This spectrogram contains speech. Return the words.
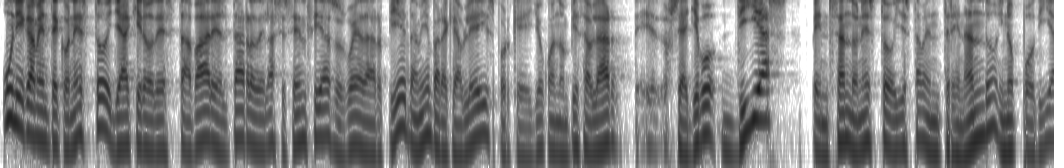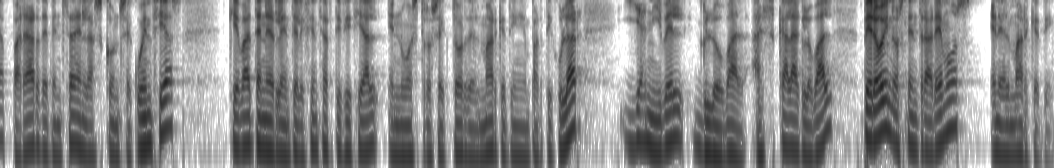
Únicamente con esto ya quiero destapar el tarro de las esencias, os voy a dar pie también para que habléis, porque yo cuando empiezo a hablar, eh, o sea, llevo días pensando en esto, y estaba entrenando y no podía parar de pensar en las consecuencias que va a tener la inteligencia artificial en nuestro sector del marketing en particular y a nivel global, a escala global, pero hoy nos centraremos en el marketing.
